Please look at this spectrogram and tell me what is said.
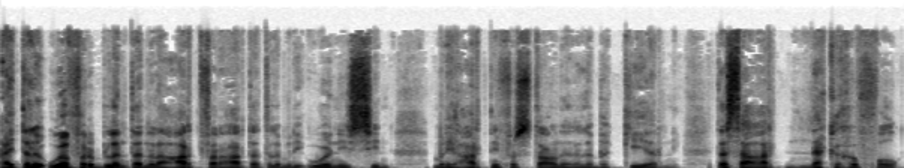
hy het hulle oë verblind en hulle hart verhard dat hulle met die oë nie sien maar die hart nie verstaan en hulle bekeer nie. Dis 'n hardnekkige volk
